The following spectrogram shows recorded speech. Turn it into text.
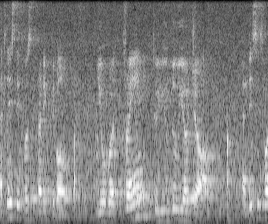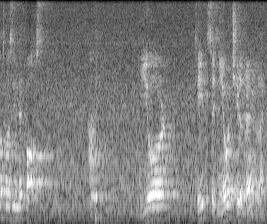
at least it was predictable you were trained to you do your job and this is what was in the past Um, your kids and your children like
